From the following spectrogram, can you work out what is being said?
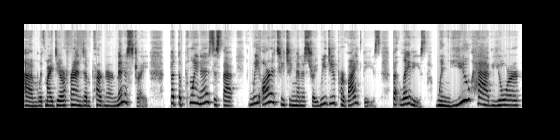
um, with my dear friend and partner in ministry. But the point is, is that we are a teaching ministry. We do provide these. But ladies, when you have your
